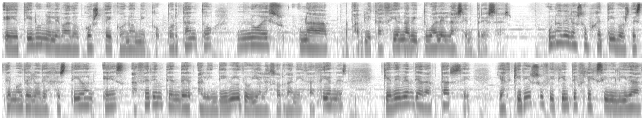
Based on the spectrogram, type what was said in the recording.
eh, tiene un elevado coste económico, por tanto no es una aplicación habitual en las empresas. Uno de los objetivos de este modelo de gestión es hacer entender al individuo y a las organizaciones que deben de adaptarse y adquirir suficiente flexibilidad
